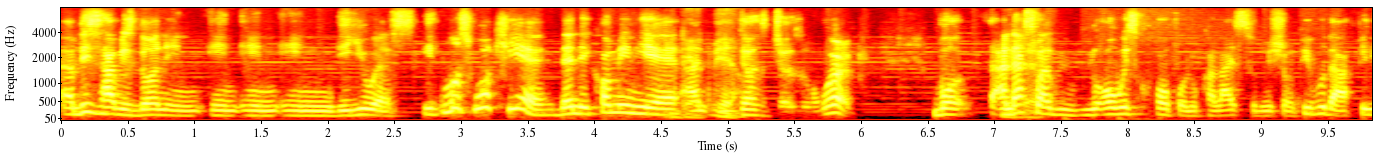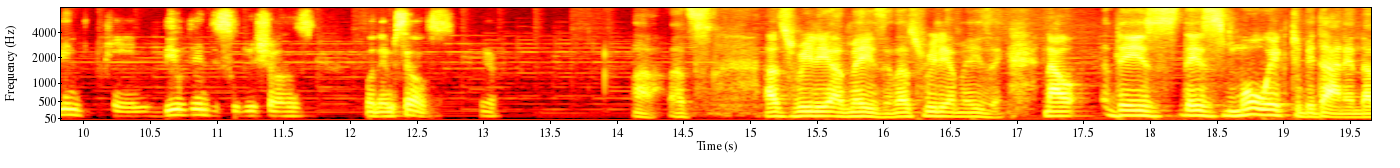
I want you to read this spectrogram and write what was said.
um, this is how it's done in, in in in the us it must work here then they come in here Indeed, and yeah. it does just work but and that's Yeah. why we, we always call for localized solutions people that are feeling the pain building the solutions for themselves yeah Ah, that's that's really amazing. That's really amazing. Now, there's there's more work to be done, and I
